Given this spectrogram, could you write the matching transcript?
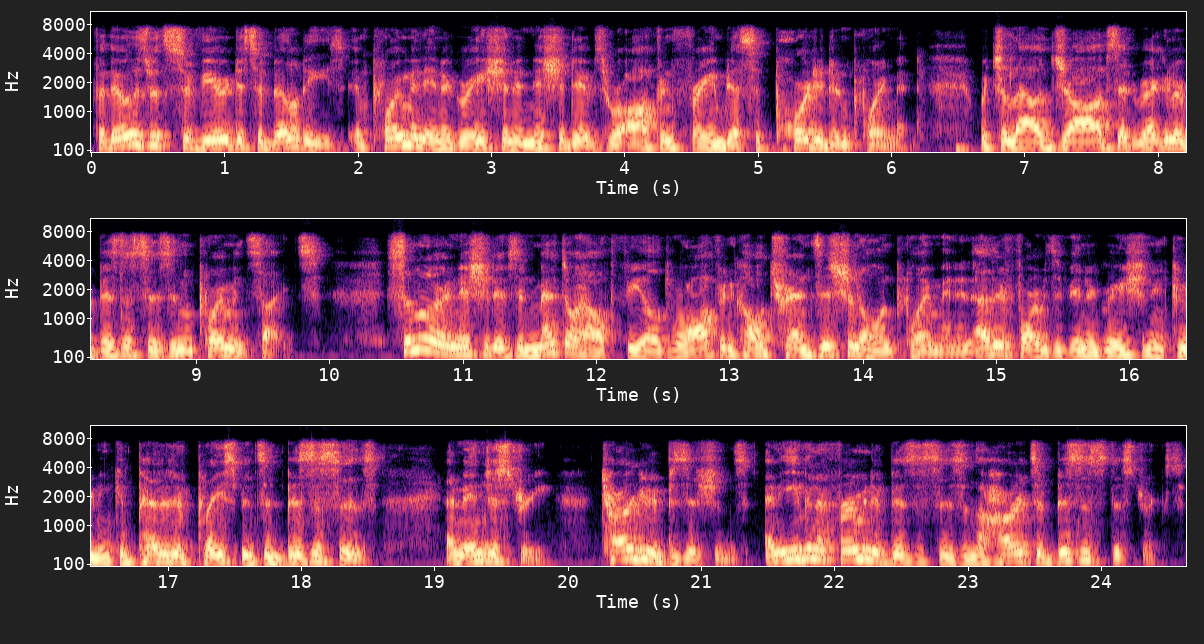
For those with severe disabilities, employment integration initiatives were often framed as supported employment, which allowed jobs at regular businesses and employment sites. Similar initiatives in mental health field were often called transitional employment and other forms of integration including competitive placements in businesses and industry, targeted positions, and even affirmative businesses in the hearts of business districts.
